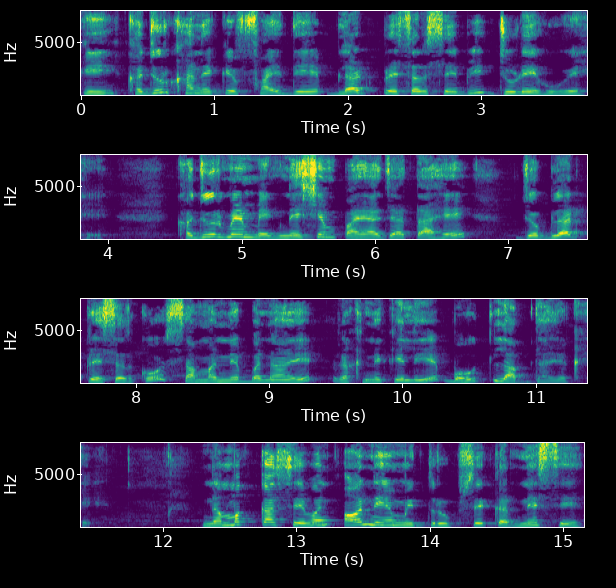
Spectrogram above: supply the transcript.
कि खजूर खाने के फ़ायदे ब्लड प्रेशर से भी जुड़े हुए हैं। खजूर में मैग्नीशियम पाया जाता है, जो ब्लड प्रेशर को सामान्य बनाए रखने के लिए बहुत लाभदायक है। नमक का सेवन अनियमित रूप से करने से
